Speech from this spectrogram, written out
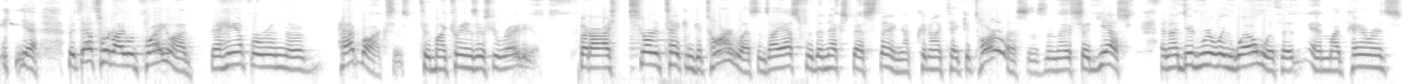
yeah, but that's what I would play on the hamper and the hat boxes to my transistor radio. But I started taking guitar lessons. I asked for the next best thing. Uh, Can I take guitar lessons? And I said yes. And I did really well with it. And my parents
